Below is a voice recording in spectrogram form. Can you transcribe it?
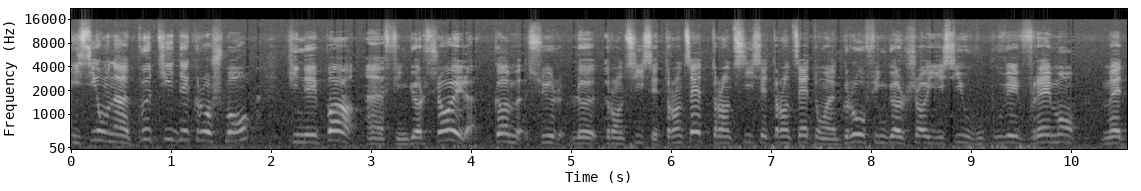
ici on a un petit décrochement qui n'est pas un finger choil comme sur le 36 et 37. 36 et 37 ont un gros finger choil ici où vous pouvez vraiment mettre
